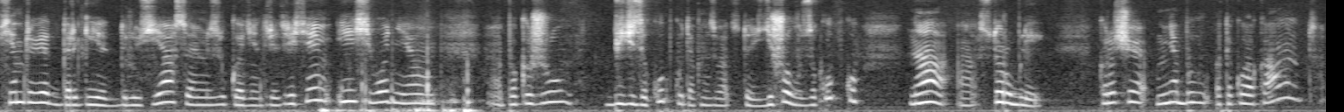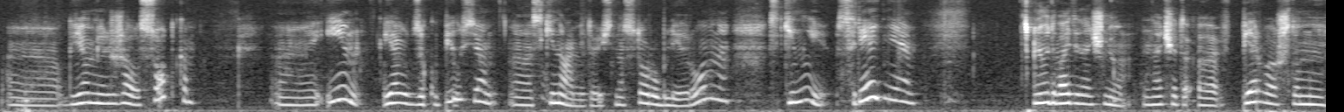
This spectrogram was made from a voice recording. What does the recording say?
Всем привет, дорогие друзья, с вами Звук1337, и сегодня я вам э, покажу бич-закупку, так называется, то есть дешевую закупку на 100 рублей. Короче, у меня был такой аккаунт, э, где у меня лежала сотка, э, и я тут закупился скинами, то есть на 100 рублей ровно. Скины средние, ну, давайте начнем. Значит, э, первое, что мы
